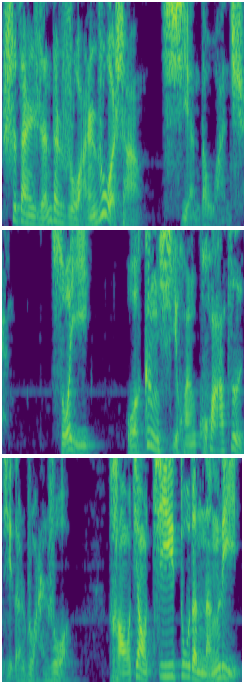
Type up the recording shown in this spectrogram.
是在人的软弱上显得完全，所以我更喜欢夸自己的软弱，好叫基督的能力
